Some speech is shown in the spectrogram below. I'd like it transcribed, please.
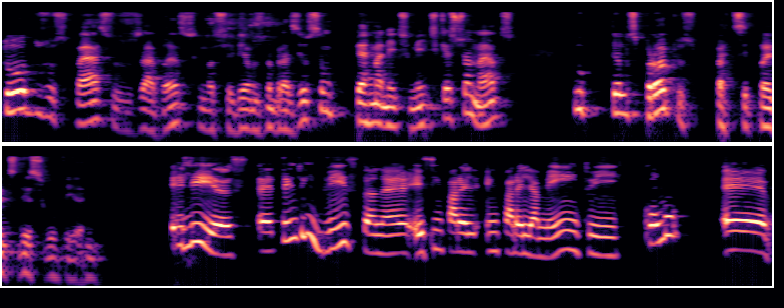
todos os passos, os avanços que nós tivemos no Brasil são permanentemente questionados por, pelos próprios participantes desse governo. Elias, é, tendo em vista né, esse emparelhamento e como é,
